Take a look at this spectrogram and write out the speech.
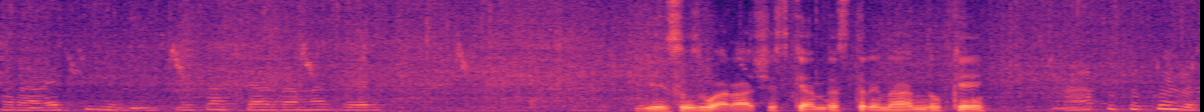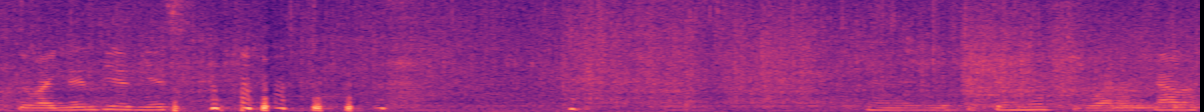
Para ver si empieza a echar ramas verdes. Y esos guaraches que anda estrenando, ¿qué? Ah, pues fue con los que bailé el 10-10. Ay, Le quité unas guarachadas.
